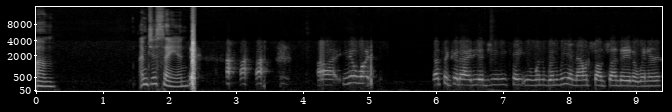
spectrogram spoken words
Um, I'm just saying. Uh, you know what? That's a good idea, Jeannie. Kate, when when we announce on Sunday the winner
